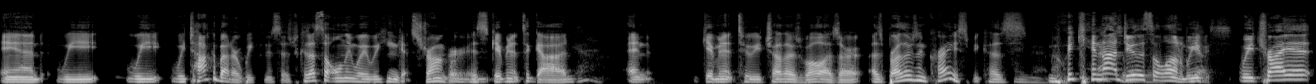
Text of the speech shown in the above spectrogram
and we, we we talk about our weaknesses because that's the only way we can get stronger is mm-hmm. giving it to God Yeah. and giving it to each other as well as our as brothers in Christ because Amen. we cannot do this alone. We Yes. we try it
